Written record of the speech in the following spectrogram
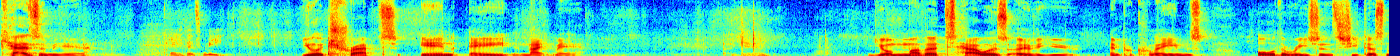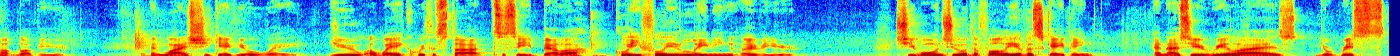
Casimir, Hey, that's me. you are trapped in a nightmare. Again. Your mother towers over you and proclaims all the reasons she does not love you and why she gave you away. You awake with a start to see Bella gleefully leaning over you. She warns you of the folly of escaping, and as you realize your wrists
